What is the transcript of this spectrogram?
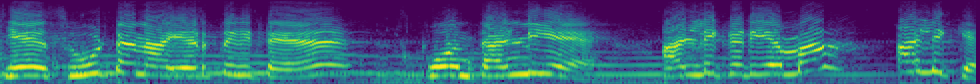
என் சூட்டை நான் எடுத்துக்கிட்டேன்? உன் தண்ணிய அள்ளிக்கடியம்மா? அள்ளிக்க.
